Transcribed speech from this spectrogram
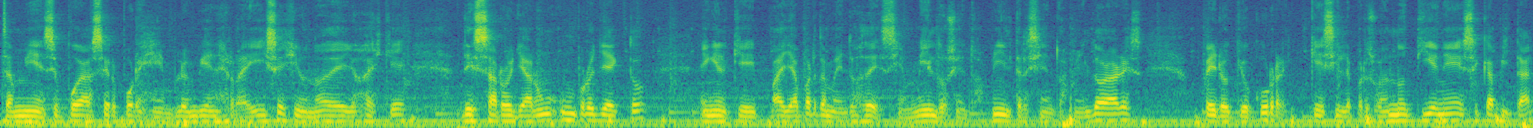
También se puede hacer, por ejemplo, en bienes raíces y uno de ellos es que desarrollar un, proyecto en el que haya apartamentos de 100 mil, 200 mil, 300 mil dólares, pero ¿qué ocurre? Que si la persona no tiene ese capital,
